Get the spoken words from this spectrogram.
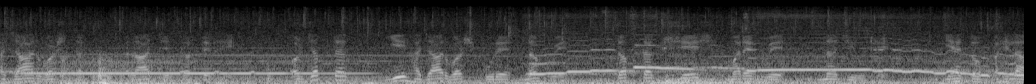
हज़ार वर्ष तक राज्य करते रहे। और जब तक ये हज़ार वर्ष पूरे न हुए, तब तक शेष मरे हुए न जी उठे। यह तो पहला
